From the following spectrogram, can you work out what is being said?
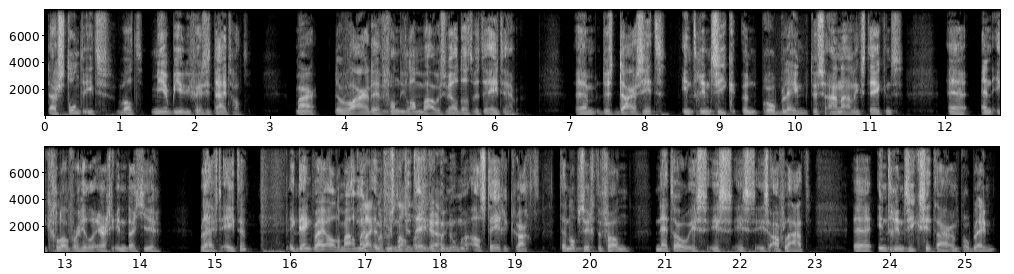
Daar stond iets wat meer biodiversiteit had. Maar de waarde van die landbouw is wel dat we te eten hebben. Um, dus daar zit intrinsiek een probleem tussen aanhalingstekens. Uh, en ik geloof er heel erg in dat je blijft eten. ik denk wij allemaal. Maar je moet het even benoemen als tegenkracht ten opzichte van netto is, is, is, is aflaat. Uh, intrinsiek zit daar een probleem.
